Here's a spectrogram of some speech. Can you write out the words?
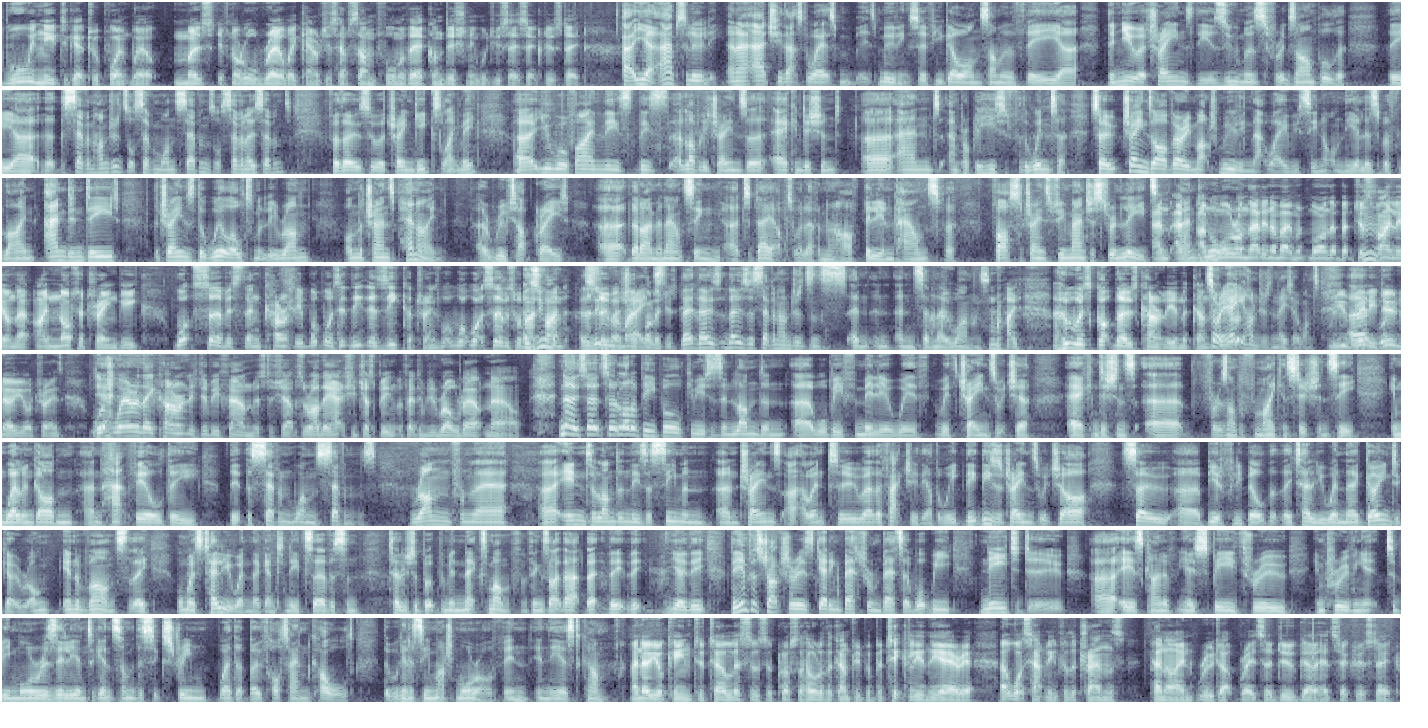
Will we need to get to a point where most, if not all, railway carriages have some form of air conditioning, would you say, Secretary of State? Uh, yeah, absolutely, and actually that's the way it's it's moving. So if you go on some of the uh, the newer trains, the Azumas, for example, the the, uh, the, the 700s or 717s or 707s for those who are train geeks like me uh, you will find these these uh, lovely trains are air conditioned uh, and and properly heated for the winter. So trains are very much moving that way. We've seen it on the Elizabeth line and indeed the trains that will ultimately run on the Transpennine route upgrade uh, that I'm announcing uh, today, up to 11.5 billion pounds for faster trains between Manchester and Leeds. And, and, and, and more on that in a moment. More on that, but just mm. finally on that, I'm not a train geek. What service then currently? What was it? The, the Zika trains. What, what, what service would Azuma, I find? Azuma. Azuma my apologies. Those those are seven hundreds and, and, and seven oh ones. Right. Who has got those currently in the country? Sorry, eight hundreds and eight oh ones. You really uh, do know your trains. Where, yeah. where are they currently to be found, Mr. Shapps, or are they actually just being effectively rolled out now? No. So so a lot of people, commuters in London, uh, will be familiar with with trains which are air conditions. Uh, for example, from my constituency in Welwyn Garden and Hatfield, the the, the 717s run from there uh, into London. These are Siemens um, trains. I, I, went to uh, the factory the other week. The, these are trains which are so uh, beautifully built that they tell you when they're going to go wrong in advance. They almost tell you when they're going to need service and tell you to book them in next month and things like that. The, the, the you know, the, the infrastructure is getting better and better. What we need to do uh, is kind of you know speed through improving it to be more resilient against some of this extreme weather, both hot and cold, that we're going to see much more of in, in the years to come. I know you're keen to tell listeners across the whole of the country, but particularly in the area, uh, what's happening for the Trans Pennine route upgrade. So do go ahead, Secretary of State.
